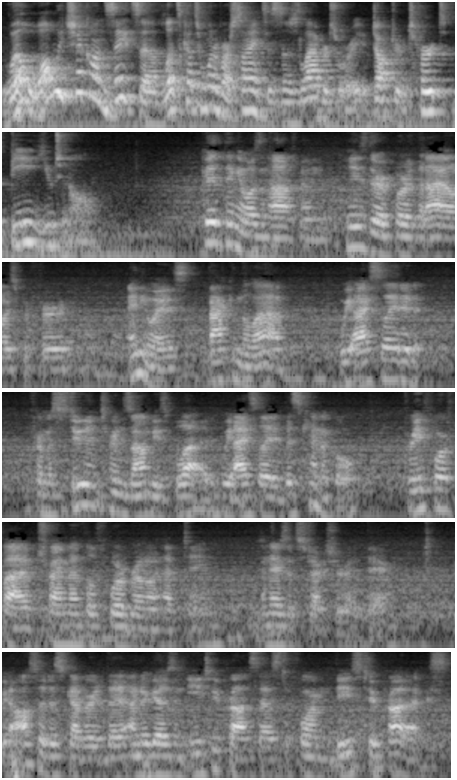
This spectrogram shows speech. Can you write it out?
Well, while we check on Zaitsev, let's cut to one of our scientists in his laboratory, Dr. Turt B. Utenal. Good thing it wasn't Hoffman. He's the reporter that I always preferred. Anyways, back in the lab, we isolated from a student turned zombie's blood, we isolated this chemical, 3,4,5-trimethyl-4-bromoheptane, and there's its structure right there. We also discovered that it undergoes an E2 process to form these two products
